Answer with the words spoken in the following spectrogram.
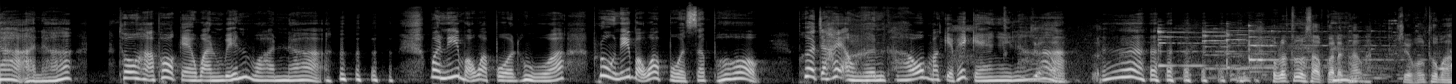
ย่าอะนะ โทรหาพ่อแกวันเว้นวันนะ วันนี้บอกว่าปวดหัว พรุ่งนี้บอกว่าปวดสะโพก เพื่อจะให้เอาเงินเขามาเก็บให้แกไงล่ะย่า เออผมรับโทรศัพท์ก่อนนะครับ เสี่ยวของโทรมา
